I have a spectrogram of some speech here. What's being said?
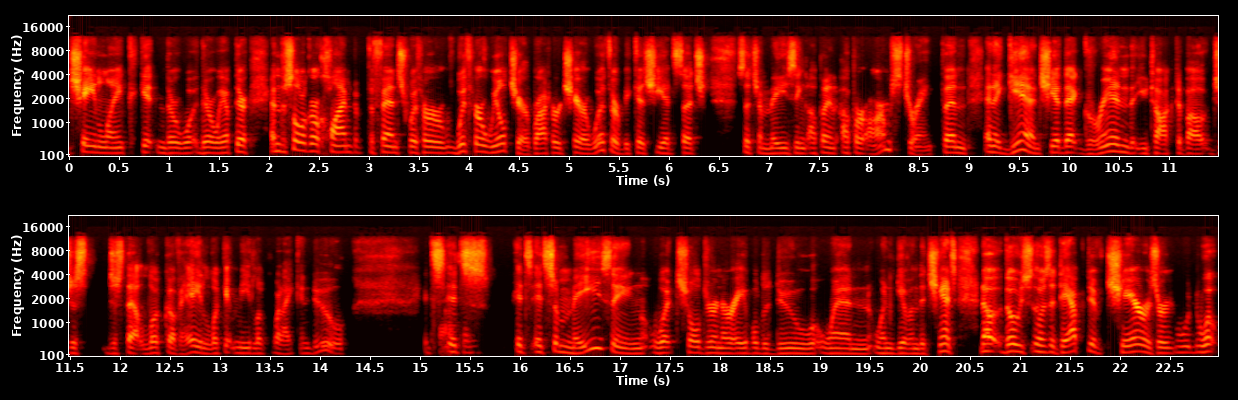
chain link, getting their their way up there. And this little girl climbed up the fence with her with her wheelchair, brought her chair with her because she had such such amazing up and upper arm strength. And and again, she had that grin that you talked about, just just that look of, hey, look at me, look what I can do. It's awesome. it's it's it's amazing what children are able to do when when given the chance. Now those those adaptive chairs or what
